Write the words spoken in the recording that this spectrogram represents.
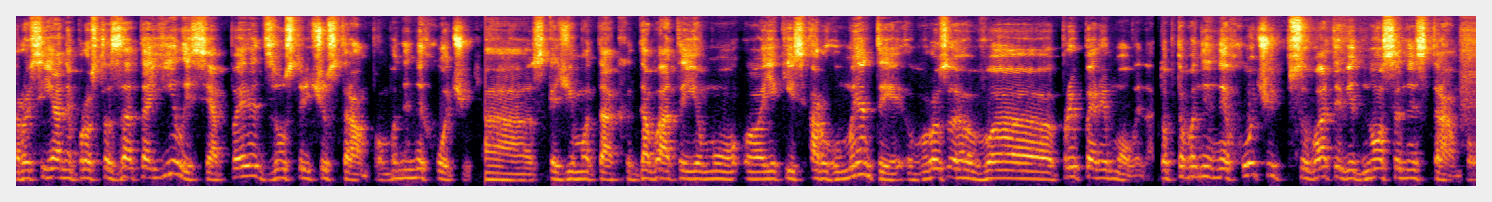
росіяни просто затаїлися перед зустрічю з Трампом. Вони не хочуть, скажімо так, давати йому е, якісь аргументи в роз в при перемовинах. Тобто вони не хочуть псувати відносини з Трампом,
